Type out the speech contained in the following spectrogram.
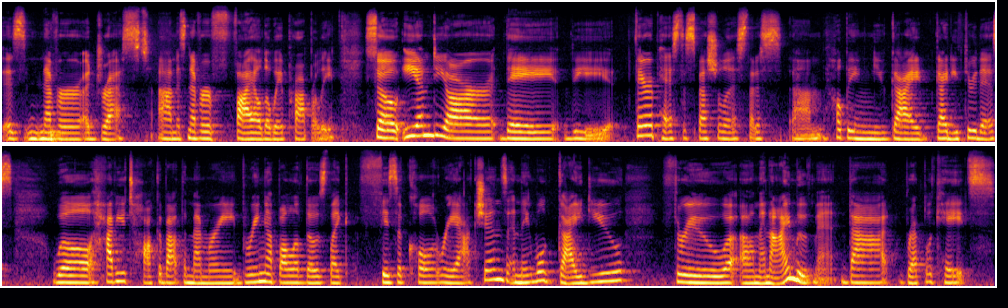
is never addressed. Um, it's never filed away properly. So EMDR, they the therapist, the specialist that is um, helping you guide guide you through this, will have you talk about the memory, bring up all of those like physical reactions, and they will guide you through um, an eye movement that replicates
